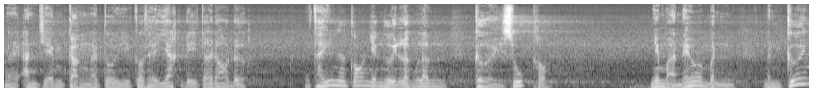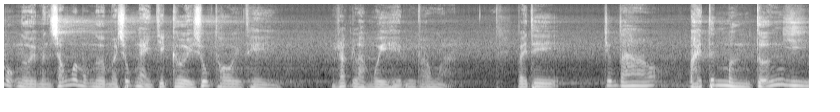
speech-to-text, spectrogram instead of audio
Rồi anh chị em cần là tôi có thể dắt đi tới đó được. Thấy có những người lân lân, cười suốt thôi. Nhưng mà nếu mà mình mình cưới một người, mình sống với một người mà suốt ngày chỉ cười suốt thôi thì rất là nguy hiểm phải không ạ? Vậy thì chúng ta bài tin mừng tưởng gì,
